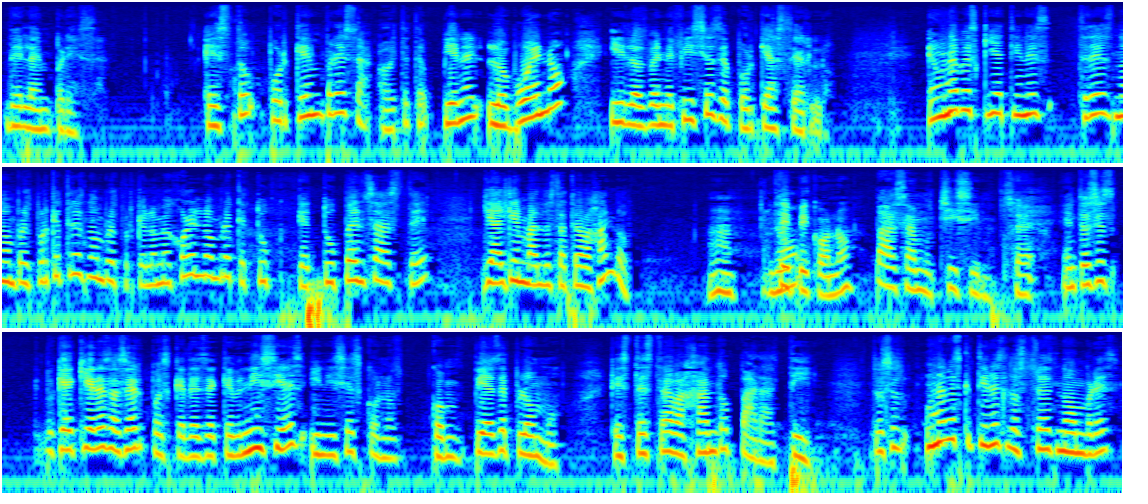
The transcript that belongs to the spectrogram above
de la empresa. Esto, ¿por qué empresa? Ahorita te viene lo bueno y los beneficios de por qué hacerlo. Una vez que ya tienes tres nombres, ¿por qué tres nombres? Porque a lo mejor el nombre que tú, que tú pensaste y alguien más lo está trabajando. Mm, típico, ¿no? Pasa muchísimo. Sí. Entonces, ¿qué quieres hacer? Pues que desde que inicies, inicies con los con pies de plomo, que estés trabajando para ti. Entonces, una vez que tienes los tres nombres,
